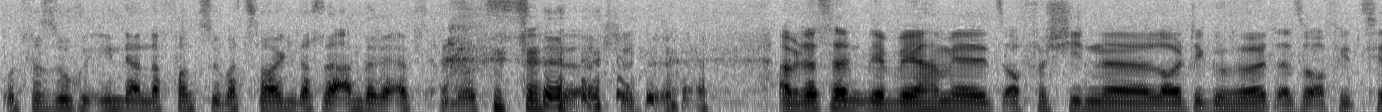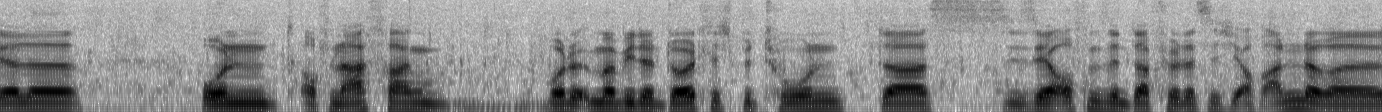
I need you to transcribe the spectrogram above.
und versuchen ihn dann davon zu überzeugen, dass er andere Apps benutzt. Aber das hat, wir, wir haben ja jetzt auch verschiedene Leute gehört, also offizielle und auf Nachfragen wurde immer wieder deutlich betont, dass sie sehr offen sind dafür, dass sich auch andere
